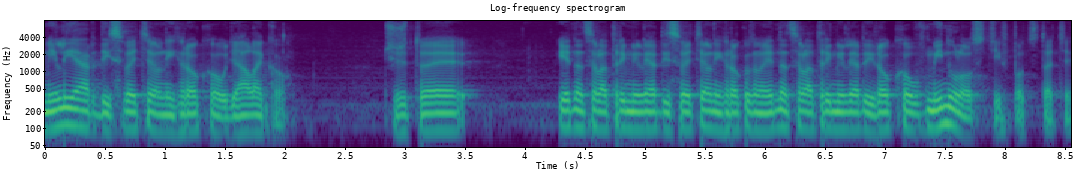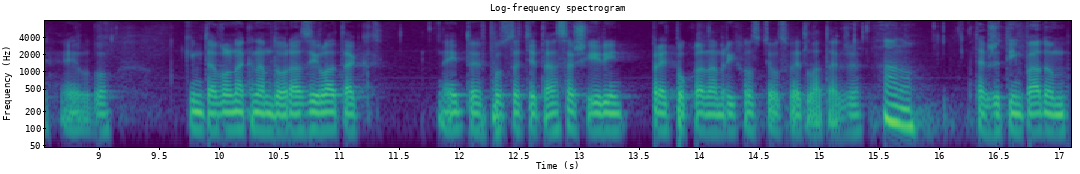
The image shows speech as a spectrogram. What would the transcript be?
miliardy svetelných rokov ďaleko. Čiže to je 1,3 miliardy svetelných rokov, znamená 1,3 miliardy rokov v minulosti v podstate. Hej, lebo kým tá vlna k nám dorazila, tak hej, to je v podstate, tá sa šíri predpokladám rýchlosťou svetla. Takže, Áno. takže tým pádom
